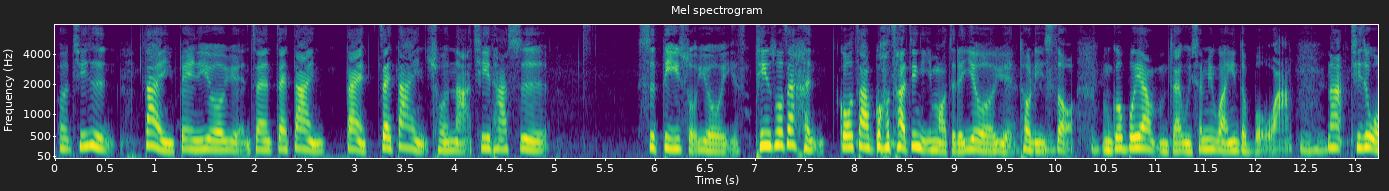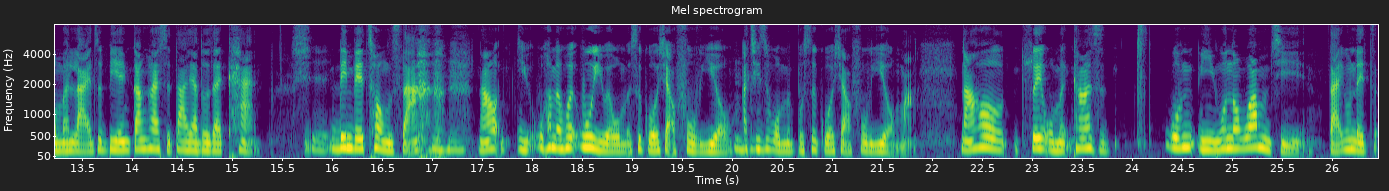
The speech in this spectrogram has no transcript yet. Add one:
呃，其实大隐飞幼儿园在在大隐大在大隐村呐，其实它是是第一所幼儿园。听说在很高照高照，今年毛这的幼儿园脱离受，不过不要唔在为什么原因都无啊。那其实我们来这边刚开始大家都在看，是拎杯冲啥，然后以他们会误以为我们是国小妇幼啊，其实我们不是国小妇幼嘛。然后，所以我们刚开始。我因为阮我毋是台湾的在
